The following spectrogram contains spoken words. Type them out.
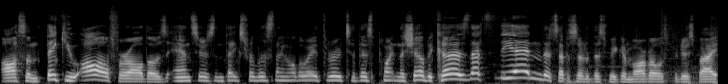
Awesome. Thank you all for all those answers, and thanks for listening all the way through to this point in the show because that's the end. This episode of This Week in Marvel was produced by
